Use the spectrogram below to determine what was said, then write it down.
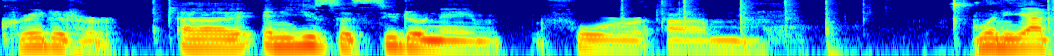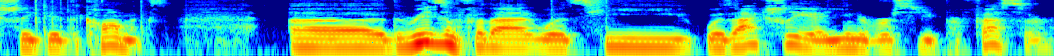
created her. Uh, and he used a pseudonym for um, when he actually did the comics. Uh, the reason for that was he was actually a university professor,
